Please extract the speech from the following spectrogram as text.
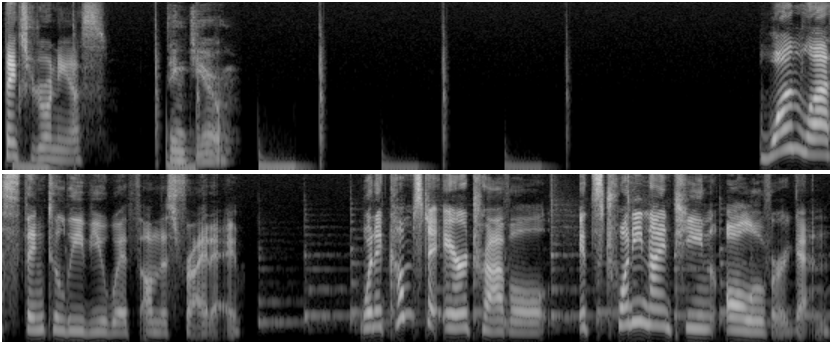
Thanks for joining us. Thank you. One last thing to leave you with on this Friday. When it comes to air travel, it's 2019 all over again.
